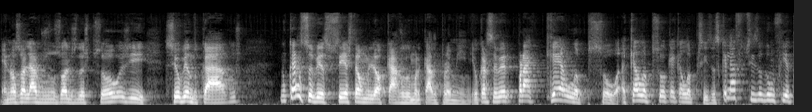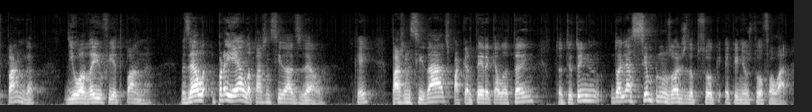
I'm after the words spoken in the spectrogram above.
É nós olharmos nos olhos das pessoas e se eu vendo carros, não quero saber se este é o melhor carro do mercado para mim. Eu quero saber para aquela pessoa, aquela pessoa que é que ela precisa. Se calhar precisa de um Fiat Panda. E eu odeio o Fiat Panda. Mas ela, para ela, para as necessidades dela. Okay? Para as necessidades, para a carteira que ela tem. Portanto, eu tenho de olhar sempre nos olhos da pessoa a quem eu estou a falar.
